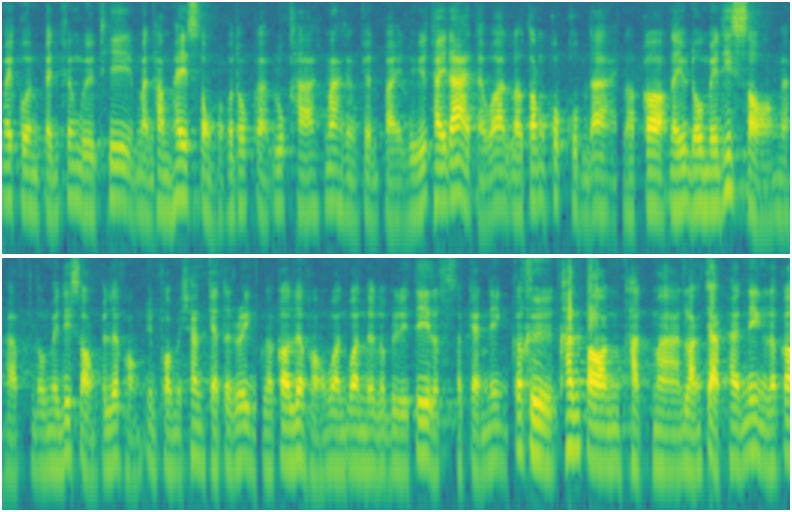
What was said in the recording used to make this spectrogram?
ไม่ควรเป็นเครื่องมือที่มันทำให้ส่งผลกระทบกับลูกค้ามากากจนเกินไป หรือใช้ได้แต่ว่าเราต้องควบคุมได้ แล้วก็ในโดเมนที่2นะครับโดเมนที่ 2 เป็นเรื่องของ information gathering แล้วก็เรื่องของ vulnerability scanning ก็คือขั้นตอนถัดมาหลังจาก planning แล้วก็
